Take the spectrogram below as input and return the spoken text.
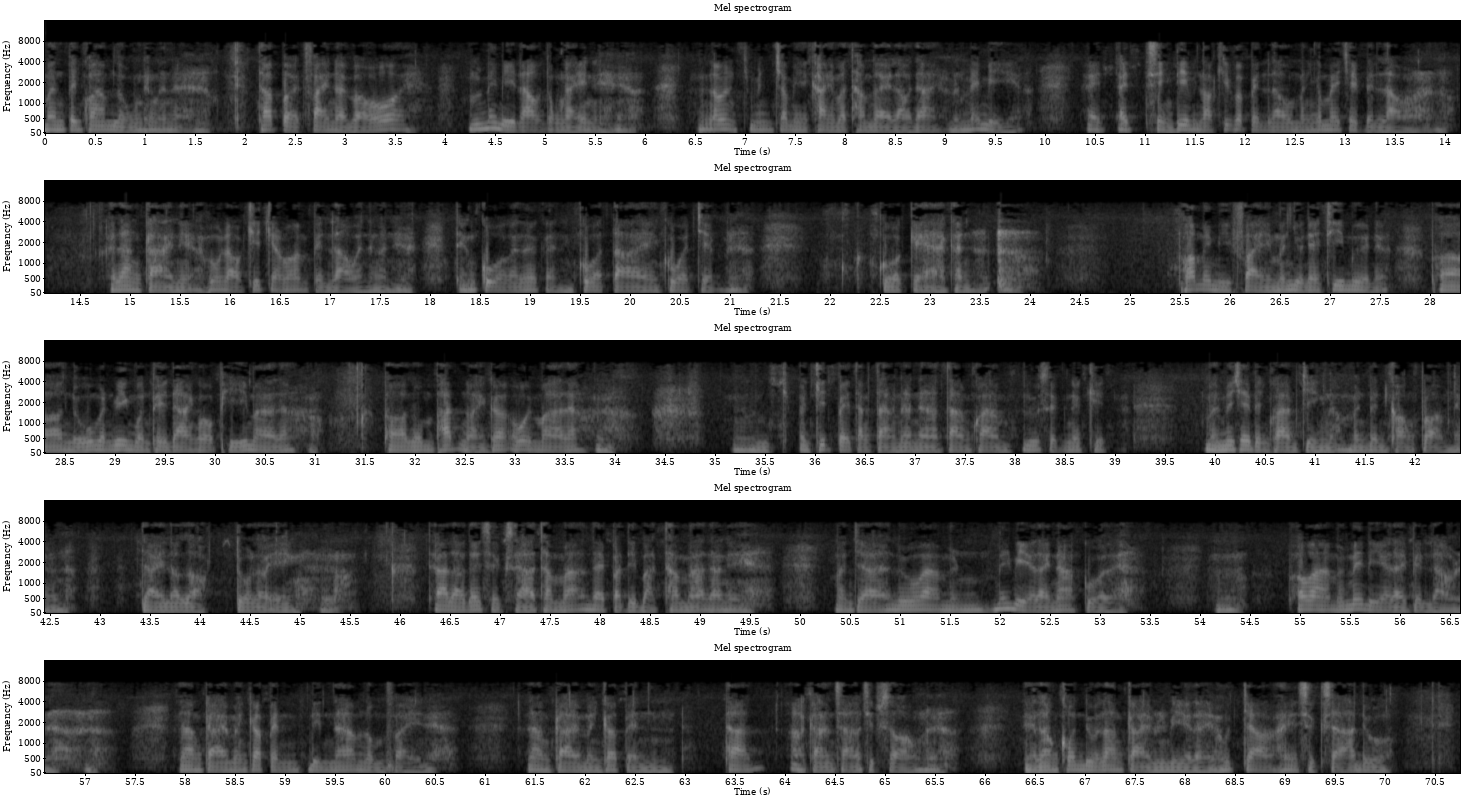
มันเป็นความหลงทั้งนั้นนะถ้าเปิดไฟหน่อยบอกโอ้ยมันไม่มีเราตรงไหนเนี่ย แล้วมันจะมีใครมาทำอะไรเราได้ มันไม่มีไอ้ไอ้สิ่งที่เราคิดว่าเป็นเรา มันก็ไม่ใช่เป็นเราร่างกายเนี่ย พวกเราคิดกันว่ามันเป็นเราอย่างนั้นเนี่ยถึงกลัวกันเลิกกัน กลัวตาย กลัวเจ็บเนี่ยกลัวแก่กัน เพราะไม่มีไฟมันอยู่ในที่มืดเนี่ยพอหนูมันวิ่งบนเพดานก็ผีมาแล้ว พอลมพัดหน่อยก็ โอ้ยมาแล้ว มันคิดไปต่าง ๆ นานาตามความรู้สึกนึกคิด มันไม่ใช่เป็นความจริงหรอกมันเป็นของปลอมนั่นใจเราหลอกตัวเราเอง ถ้าเราได้ศึกษาธรรมะ ได้ปฏิบัติธรรมะแล้วนี่ มันจะรู้ว่ามันไม่มีอะไรน่ากลัวเลยเพราะว่ามันไม่มีอะไรเป็นเรานะร่างกายมันก็เป็นดินน้ำลมไฟเนี่ยร่างกายมันก็เป็นธาตุ อาการสามสิบสองเนี่ยลองค้นดูร่างกายมันมีอะไรพุทธเจ้าให้ศึกษาดู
